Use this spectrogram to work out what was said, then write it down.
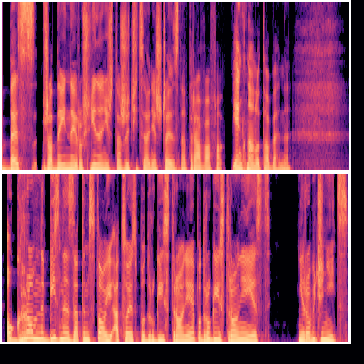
bez żadnej innej rośliny niż ta życica nieszczęsna trawa. Piękna notabene. Ogromny biznes za tym stoi. A co jest po drugiej stronie? Po drugiej stronie jest nie robić nic.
